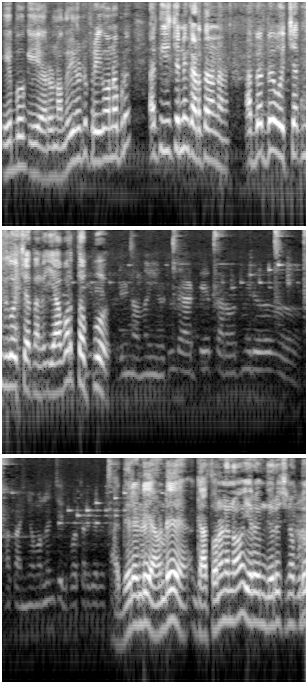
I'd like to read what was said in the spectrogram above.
ఏ బుక్ ఈ రెండు వందల యూనిట్లు ఫ్రీగా ఉన్నప్పుడు అది తీసి ఇచ్చాను నేను కడతాను అన్నాను అబ్బాయి వచ్చేస్తుంది ఇదిగో వచ్చేస్తాను ఎవరు తప్పు? అదేలేండి ఏమండి గతంలో నేను ఇరవై ఎనిమిది వేలు వచ్చినప్పుడు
